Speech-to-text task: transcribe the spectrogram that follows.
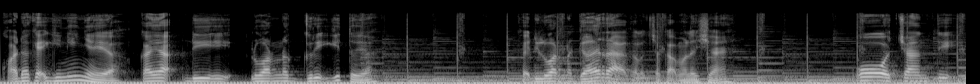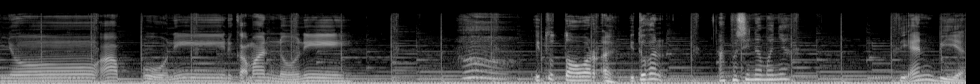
Kok ada kayak gininya ya? Kayak di luar negeri gitu ya. Kayak di luar negara kalau cakap Malaysia ya. Oh cantiknya Apa nih Dekat mana nih Itu tower Eh itu kan Apa sih namanya TNB ya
